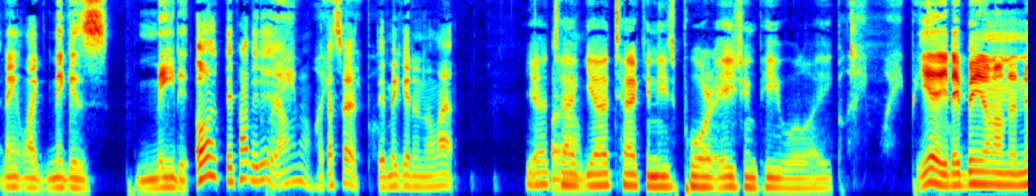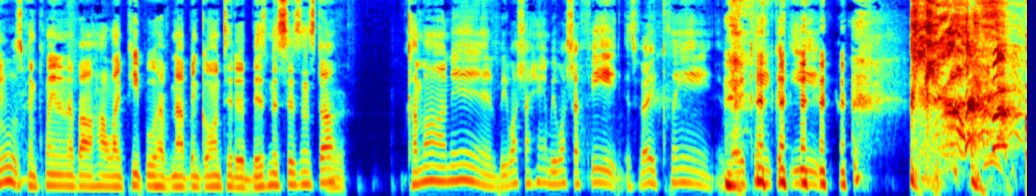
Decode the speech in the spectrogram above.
it ain't like niggas made it. Or they probably did. I don't know. Like I said, they make it in the lab. Yeah, attack. um, yeah, attacking these poor Asian people. Like, Blame white people. Yeah, they've been on the news complaining about how like people have not been going to their businesses and stuff. Word. Come on in. We wash our hand. We wash our feet. It's very clean. It's very clean. You could eat.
